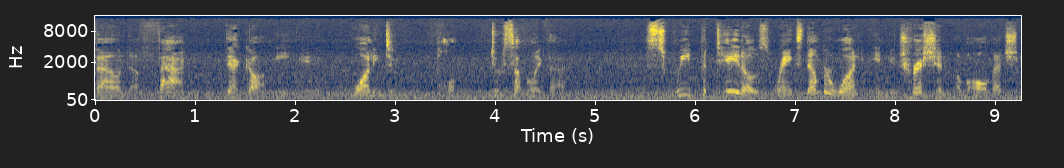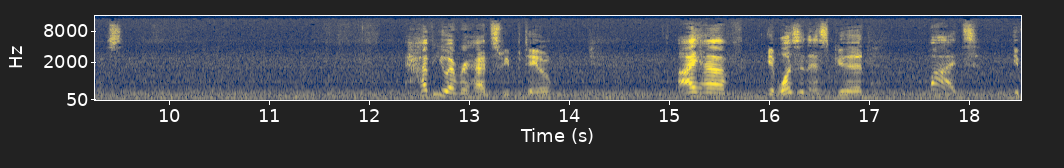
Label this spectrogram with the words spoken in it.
found a fact that got me in wanting to pl- do something like that. Sweet potatoes ranks number one in nutrition of all vegetables. Have you ever had sweet potato? I have. It wasn't as good, but if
